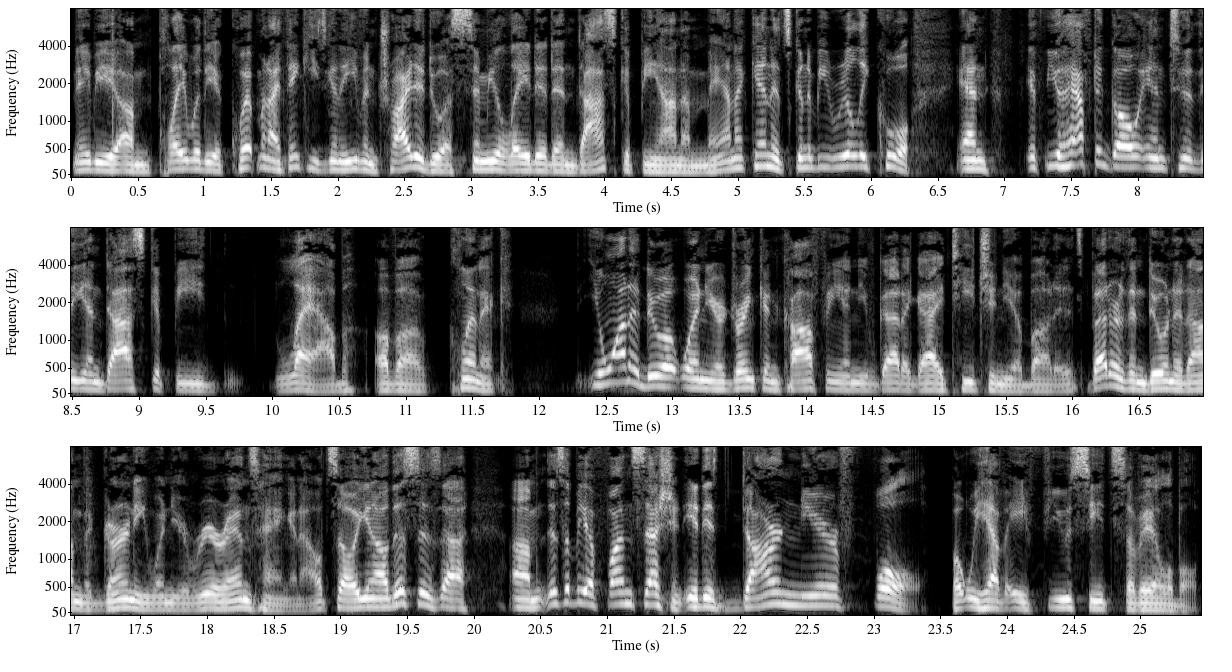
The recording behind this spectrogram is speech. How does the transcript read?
maybe um, play with the equipment. I think he's going to even try to do a simulated endoscopy on a mannequin. It's going to be really cool. And if you have to go into the endoscopy lab of a clinic, you want to do it when you're drinking coffee and you've got a guy teaching you about it. It's better than doing it on the gurney when your rear end's hanging out. So you know this is a um, this will be a fun session. It is darn near full, but we have a few seats available.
